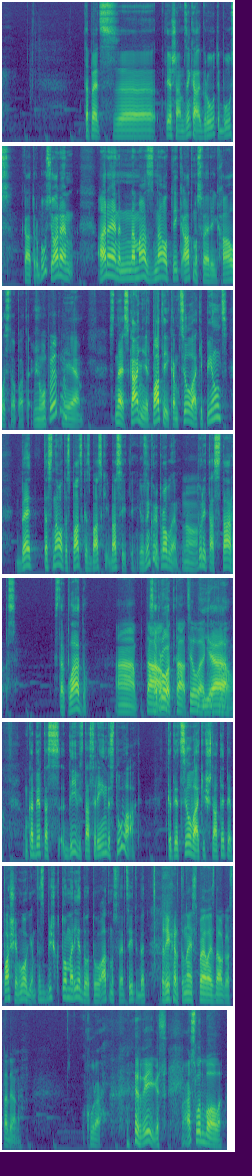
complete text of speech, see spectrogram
tāpēc uh, tiešām, zini kā, grūti būs, kā tur būs, jo arēna, arēna nemaz nav tik atmosfērīga halis, to pateikšu. Nopietni? Jā. Nē, skaņa ir patīkama, cilvēki ir pilns, bet tas nav tas pats, kas baski, basītī. Jo zini, kur ir problēma? No. Tur ir tās starpas, starp ledu. À, tā, Saproti? tā cilvēki ir Jā. tālu. Un kad ir tas divas tās rindas tuvāk, ka tie cilvēki ir tā te pie pašiem logiem. Tas bišķi tomēr iedod to atmosfēru citu, bet Rihards, tu neesi spēlējis Daugavas stadionā. kurā? Rīgas Esmu. futbola.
